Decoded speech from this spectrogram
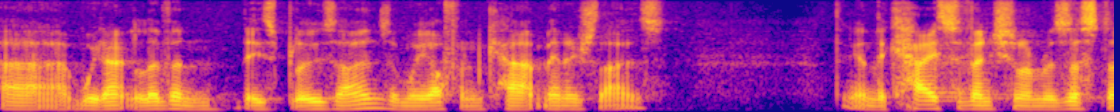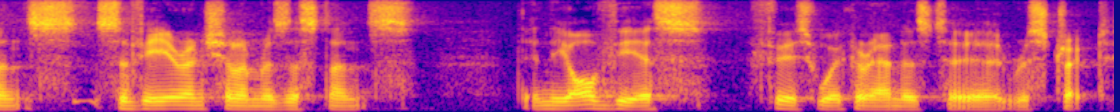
Uh, we don't live in these blue zones and we often can't manage those. In the case of insulin resistance, severe insulin resistance, then the obvious first workaround is to restrict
